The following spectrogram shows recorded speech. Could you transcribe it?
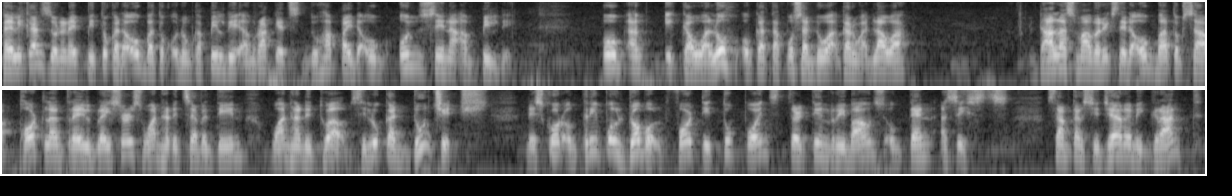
Pelicans na pito ka daog batok unom ka pildi ang Rockets duha pay daog 11 na ang pildi. Ug ang ikawalo o katapusan duwa karong adlaw Dallas Mavericks ni daog batok sa Portland Trail Blazers 117-112. Si Luka Doncic ni score og triple-double, 42 points, 13 rebounds ug 10 assists. Samtang si Jeremy Grant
